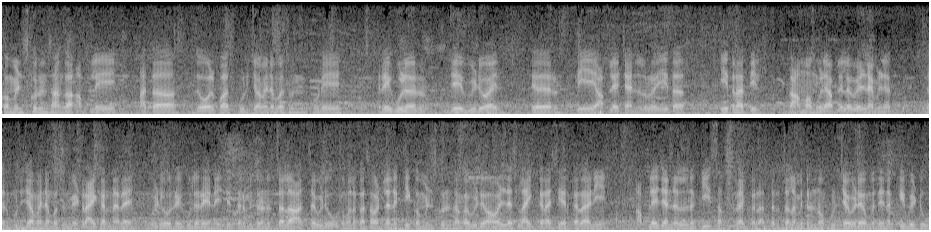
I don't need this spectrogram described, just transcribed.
कमेंट्स करून सांगा. आपले आता जवळपास पुढच्या महिन्यापासून थोडे रेग्युलर जे व्हिडिओ आहेत तर ते आपल्या चॅनलवर येत येत राहतील. कामामुळे आपल्याला वेळ नाही मिळत. तर पुढच्या महिन्यापासून मी ट्राय करणार आहे व्हिडिओ रेग्युलर येण्याचे. तर मित्रांनो चला आजचा व्हिडिओ तुम्हाला कसा वाटला नक्की कमेंट्स करून सांगा. व्हिडिओ आवडल्यास लाईक करा शेअर करा आणि आपल्या चॅनलला नक्की सबस्क्राईब करा. तर चला मित्रांनो पुढच्या व्हिडिओमध्ये नक्की भेटू.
